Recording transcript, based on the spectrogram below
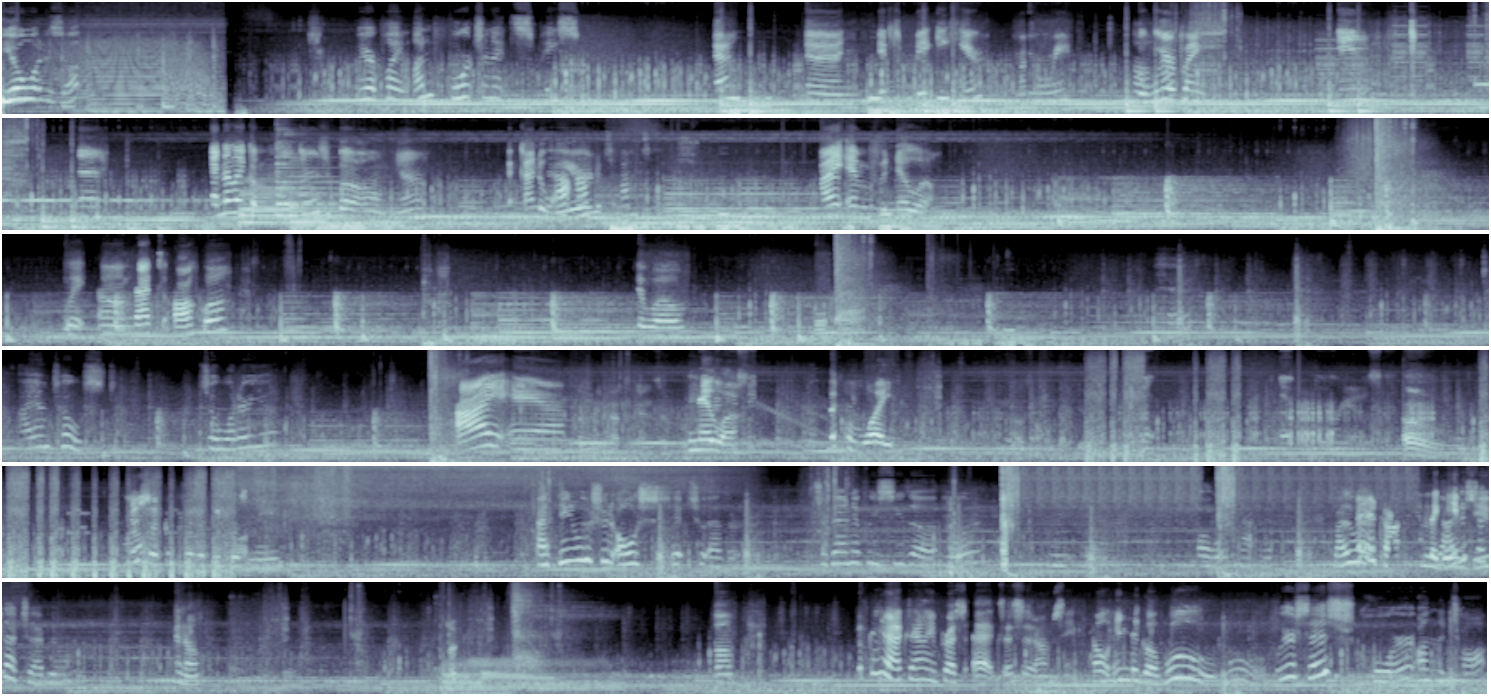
Yo, what is up? We are playing Unfortunate Space. Yeah. And it's Biggie here, remember me? But we are playing. Kind of like Among Us, but um, yeah. Kind of Yeah, weird. I'm, I'm I am vanilla. Um, that's Aqua. Go back. okay. I am Toast. So what are you? I am vanilla. Look white. That's not what that is. Oh. Just looking for the people's names. I think we should all sit together. So then if we see the pillar, we Oh, it's not it. By the way, the yeah, I game just said that to everyone. You know. Um, I think I accidentally press X. That's what I'm saying. Oh, Indigo, move, move. Where it says score on the top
